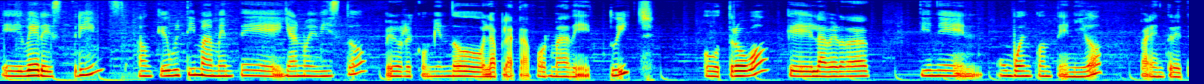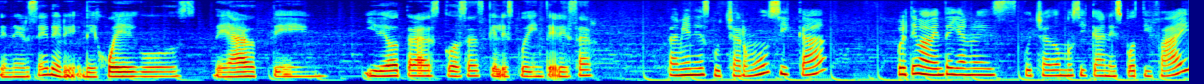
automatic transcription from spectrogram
eh, ver streams, aunque últimamente ya no he visto, pero recomiendo la plataforma de Twitch o Trovo, que la verdad tienen un buen contenido para entretenerse de, juegos, de arte y de otras cosas que les puede interesar. También escuchar música. Últimamente ya no he escuchado música en Spotify,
